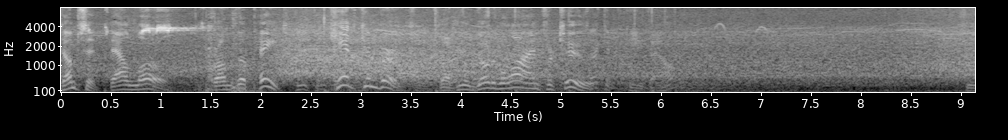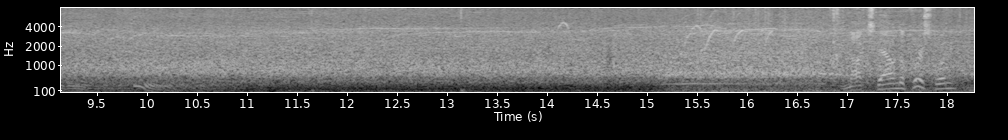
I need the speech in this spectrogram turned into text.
Dumps it down low. From the paint. Can't convert, but he'll go to the line for two. Knocks down the first one.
